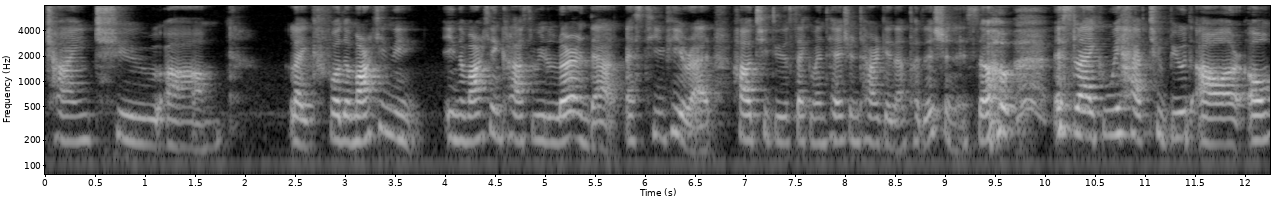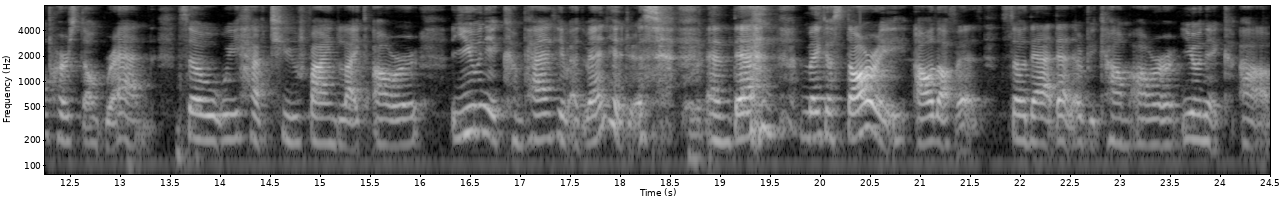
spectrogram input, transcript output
trying to um, like for the marketing in the marketing class we learned that STP right how to do the segmentation target and positioning. So it's like we have to build our own personal brand. So we have to find like our unique competitive advantages and then make a story out of it so that that will become our unique uh,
